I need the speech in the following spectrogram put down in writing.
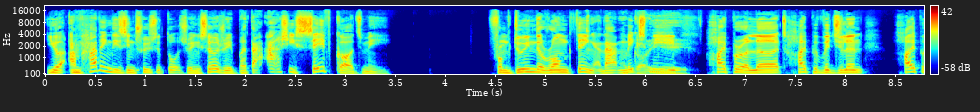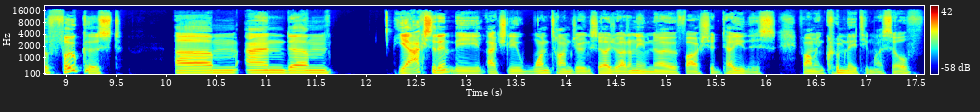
you I'm having these intrusive thoughts during surgery, but that actually safeguards me from doing the wrong thing. And that I makes me hyper alert, hyper vigilant, hyper focused. Um, and um, yeah, accidentally, actually, one time during surgery, I don't even know if I should tell you this, if I'm incriminating myself.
